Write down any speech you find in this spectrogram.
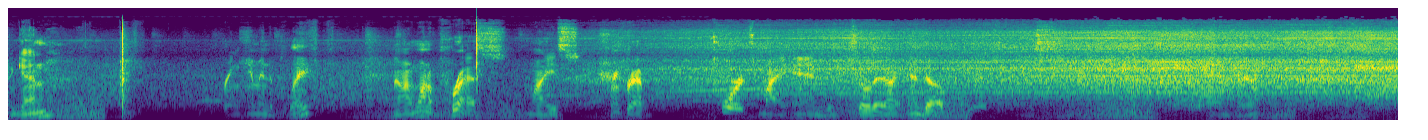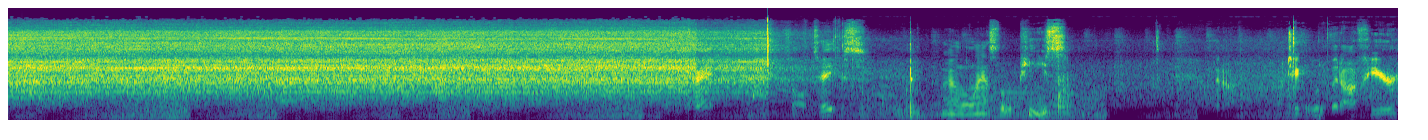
Again, bring him into play. Now I want to press my shrink wrap towards my end so that I end up with nice end here. Okay, that's all it takes. Now the last little piece, gonna take a little bit off here,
